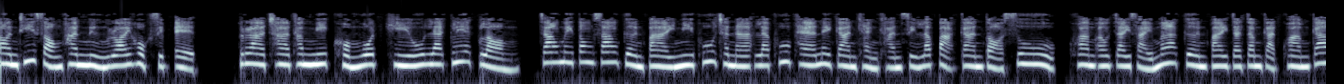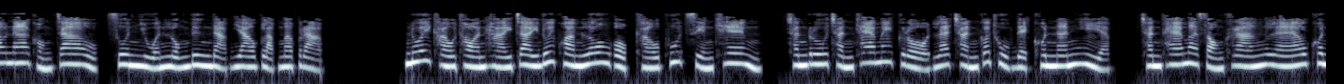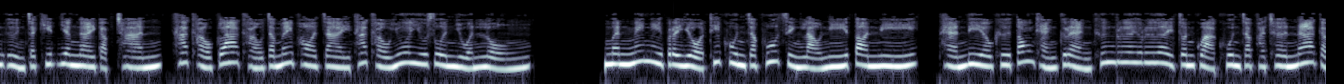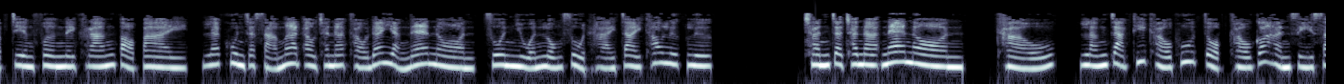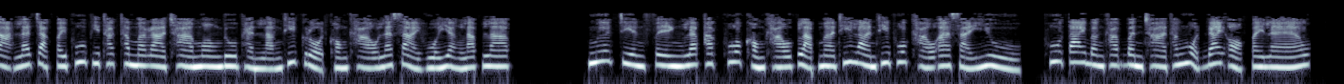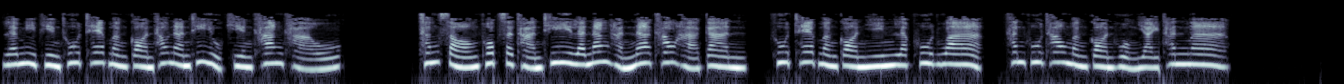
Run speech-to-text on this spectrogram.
ตอนที่ 2161 ราชาธรรมิกขมวดคิ้วและเกลี้ยกล่อม เจ้าไม่ต้องเศร้าเกินไป มีผู้ชนะและผู้แพ้ในการแข่งขันศิลปะการต่อสู้ ความเอาใจใส่มากเกินไปจะจำกัดความก้าวหน้าของเจ้า ส่วนหยวนหลงดึงดาบยาวกลับมาปรับ ด้วยเขาถอนหายใจด้วยความโล่งอกเขาพูดเสียงเข้ม ฉันรู้ฉันแค่ไม่โกรธและฉันก็ถูกเด็กคนนั้นเหยียบ ฉันแพ้มาสองครั้งแล้วคนอื่นจะคิดยังไงกับฉัน ถ้าเขากล้าเขาจะไม่พอใจ ถ้าเขายั่วยุส่วนหยวนหลง มันไม่มีประโยชน์ที่คุณจะพูดสิ่งเหล่านี้ตอนนี้ แผนเดียวคือต้องแข็งแกร่งขึ้นเรื่อยๆ จนกว่าคุณจะเผชิญหน้ากับเจียงเฟิงในครั้งต่อไป และคุณจะสามารถเอาชนะเขาได้อย่างแน่นอน ส่วนหยวนหลงสูดหายใจเข้าลึกๆ ฉันจะชนะแน่นอน เขา หลังจากที่เขาพูดจบเขาก็หันศีรษะและจากไปผู้พิทักษ์ธรรมราชามองดูแผ่นหลังที่โกรธของเขาและสายหัวอย่างลับๆ เมื่อเจียงเฟงและพักพวกของเขากลับมาที่ลานที่พวกเขาอาศัยอยู่ ผู้ใต้บังคับบัญชาทั้งหมดได้ออกไปแล้ว และมีเพียงทูตเทพมังกรเท่านั้นที่อยู่เคียงข้างเขา ทั้งสองพบสถานที่และนั่งหันหน้าเข้าหากัน ทูตเทพมังกรยิ้มและพูดว่า ท่านผู้เท่ามังกรห่วงใยท่านมาก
